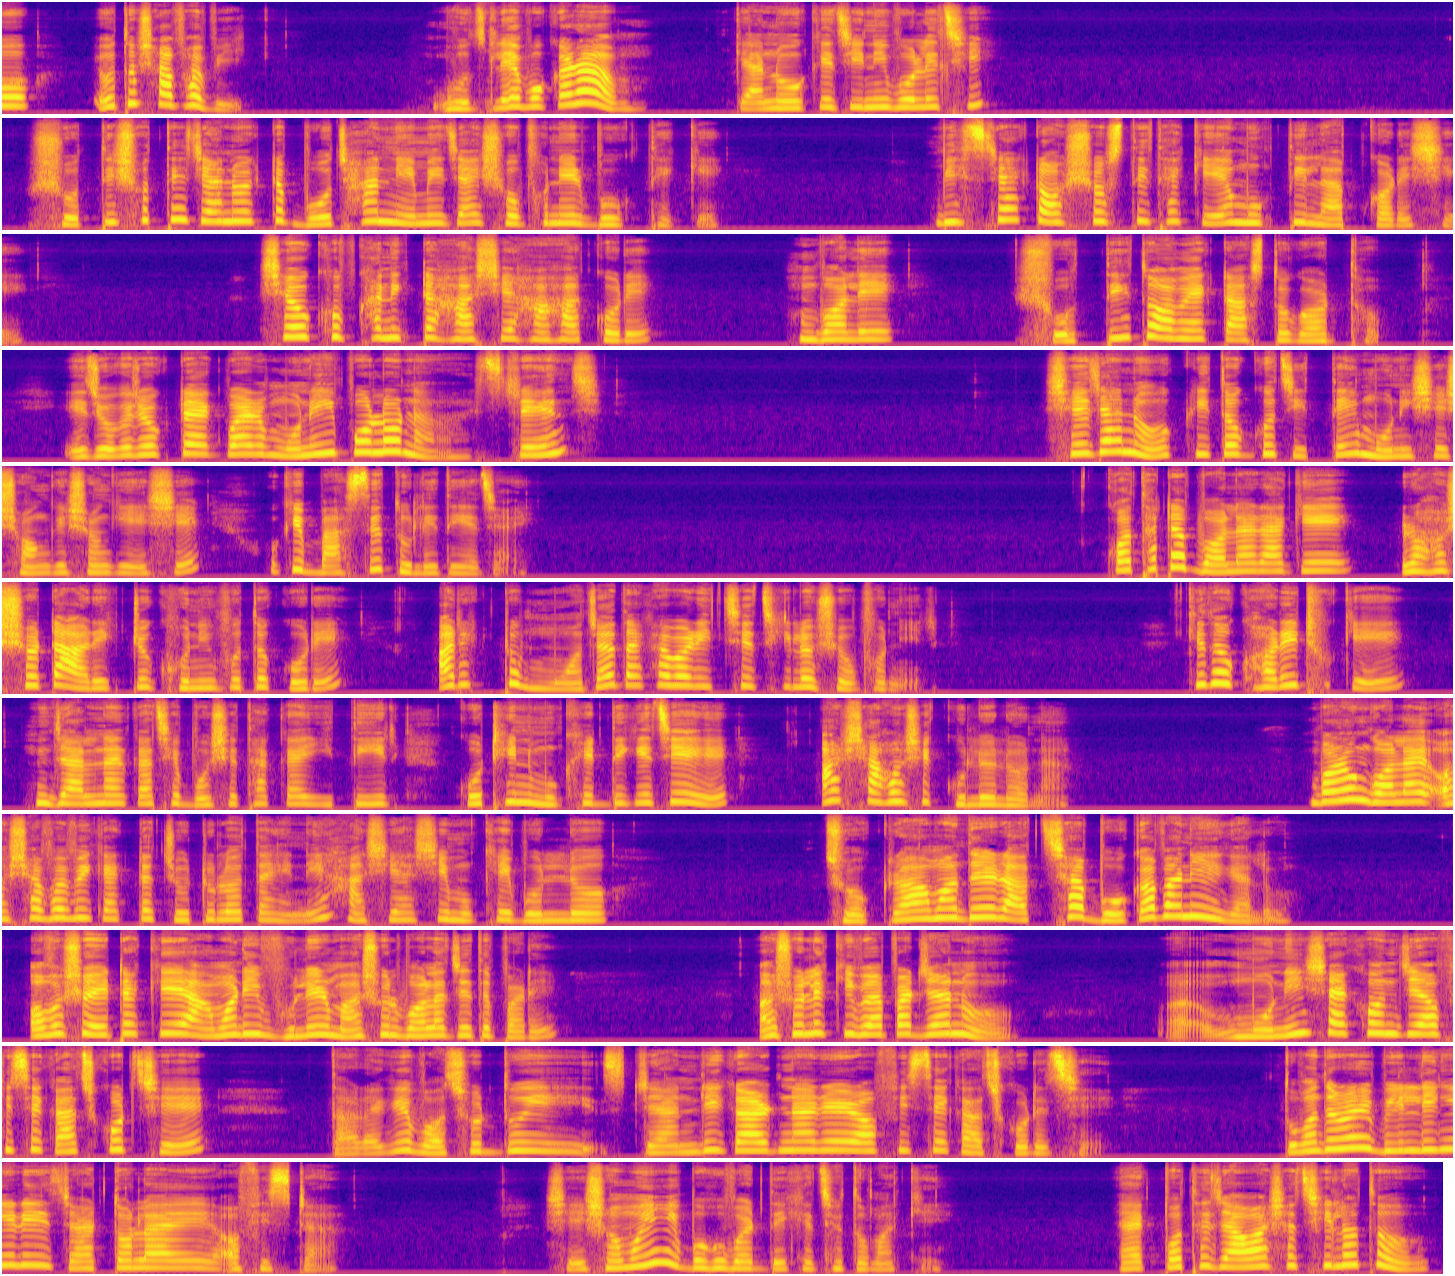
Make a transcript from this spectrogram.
এও তো স্বাভাবিক। বুঝলে বোকারাম, কেন ওকে চিনি বলেছি? সত্যি সত্যি যেন একটা বোঝা নেমে যায় শোভনের বুক থেকে। বিশ্রে একটা অস্বস্তি থেকে মুক্তি লাভ করে সে। সেও খুব খানিকটা হাসে হাহা করে। বলে, সত্যি তো আমি একটা আস্ত গর্ধ এ যোগাযোগটা একবার মনেই পড়ল না, স্ট্রেঞ্জ? সে যেন কৃতজ্ঞ চিত্তে মনীষের সঙ্গে সঙ্গে এসে ওকে বাসে তুলে দিয়ে যায়। কথাটা বলার আগে রহস্যটা আরেকটু ঘনীভূত করে আরেকটু মজা দেখাবার ইচ্ছে ছিল শোভনের। কিন্তু ঘরে ঢুকে জালনার কাছে বসে থাকা ইতির কঠিন মুখের দিকে চেয়ে আর সাহসে কুলল না। বরং গলায় অস্বাভাবিক একটা চটুলতা এনে হাসি হাসি মুখে বলল, ছোকরা আমাদের আচ্ছা বোকা বানিয়ে গেল। অবশ্য এটাকে আমারই ভুলের মাসুল বলা যেতে পারে। আসলে কি ব্যাপার জানো? মনীষ এখন যে অফিসে কাজ করছে, তার আগে বছর দুই স্ট্যান্ডি গার্ডনারের অফিসে কাজ করেছে। তোমাদের ওই বিল্ডিংয়েরই চারতলায় অফিসটা সেই সময়েই বহুবার দেখেছে তোমাকে। এক পথে যাওয়া আসা ছিল তো,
